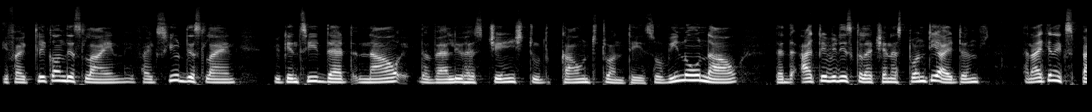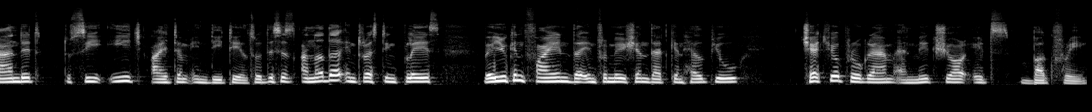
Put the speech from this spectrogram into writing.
if I click on this line if I execute this line you can see that now the value has changed to count 20 so we know now that the activities collection has 20 items and I can expand it to see each item in detail. So this is another interesting place where you can find the information that can help you check your program and make sure it's bug free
